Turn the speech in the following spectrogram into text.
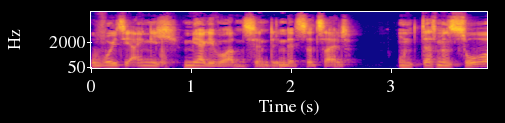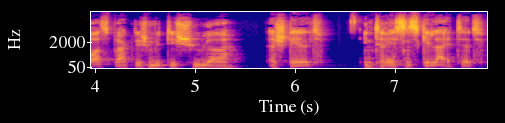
obwohl sie eigentlich mehr geworden sind in letzter Zeit. Und dass man sowas praktisch mit die Schüler erstellt, interessensgeleitet.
